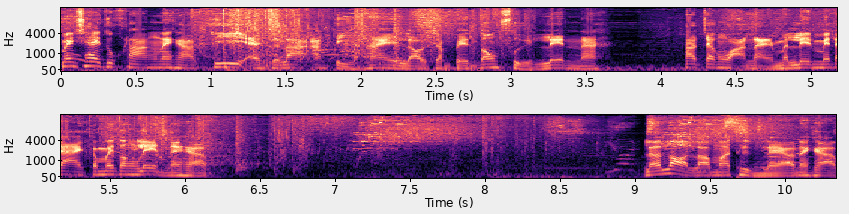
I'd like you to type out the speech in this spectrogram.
ไม่ใช่ทุกครั้งนะครับที่แองเจล่าอันติให้เราจำเป็นต้องฝืนเล่นนะ ถ้าจังหวะไหนมันเล่นไม่ได้ก็ไม่ต้องเล่นนะครับ แล้วหลอดเรามาถึงแล้วนะครับ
